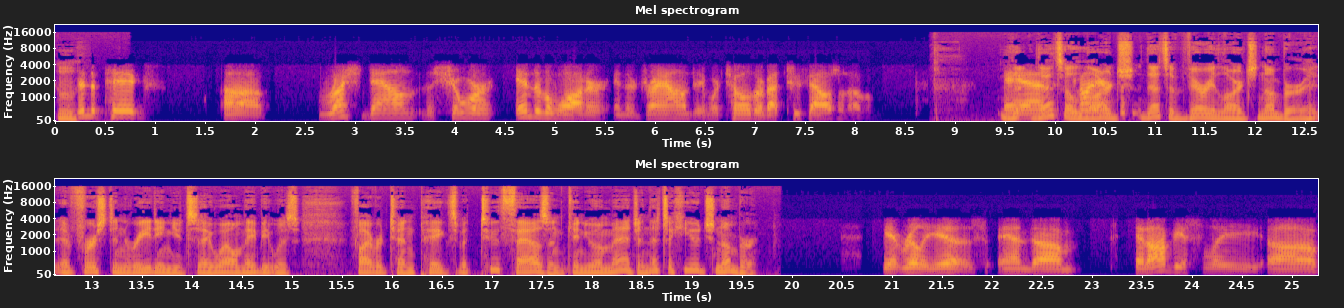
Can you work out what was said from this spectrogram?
Hmm. Then the pigs uh, rush down the shore into the water and they're drowned, and we're told there are about 2,000 of them. That's a large. That's a very large number. At, at, first, in reading, you'd say, "Well, maybe it was five or ten pigs," but two thousand. Can you imagine? That's a huge number. It really is, and um, and obviously, uh,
